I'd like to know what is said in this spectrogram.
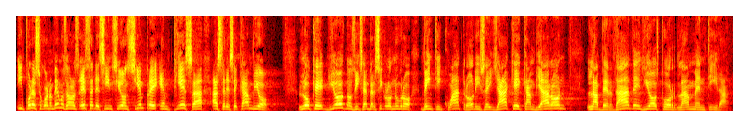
Y por eso cuando vemos esa distinción siempre empieza a hacer ese cambio. Lo que Dios nos dice en versículo número 24, dice, ya que cambiaron la verdad de Dios por la mentira.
